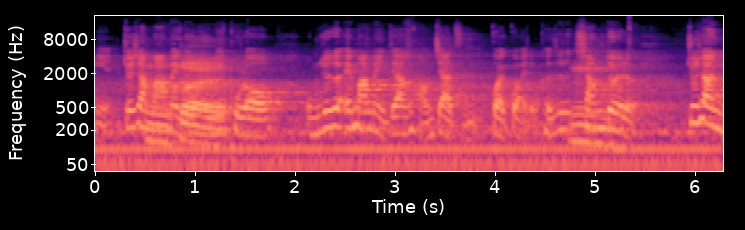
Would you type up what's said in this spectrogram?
面。就像妈咪跟嗯对优衣库喽，我们就说，哎、妈咪你这样好像价值怪怪的。可是相对的，就像你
